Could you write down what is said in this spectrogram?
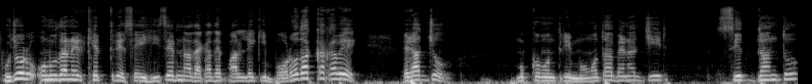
পুজোর অনুদানের ক্ষেত্রে সেই হিসেব না দেখাতে পারলে কি বড় ধাক্কা খাবে রাজ্য? মুখ্যমন্ত্রী মমতা ব্যানার্জির সিদ্ধান্ত,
